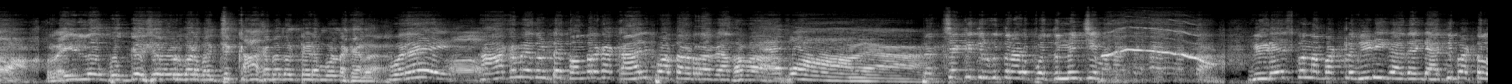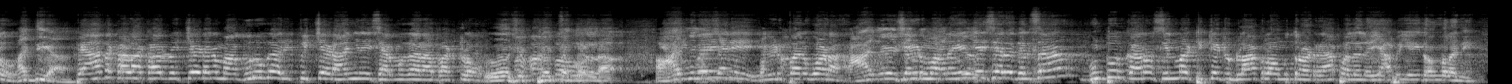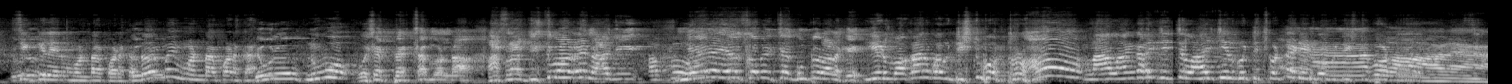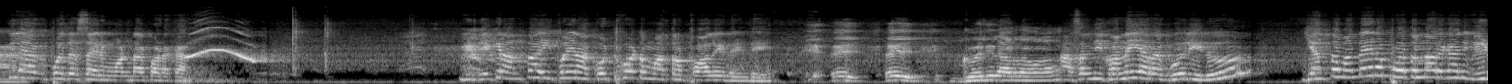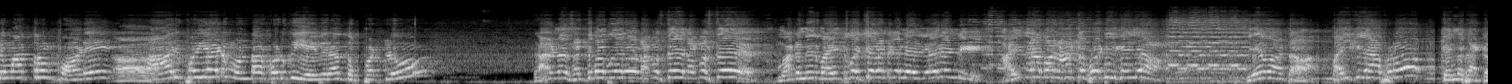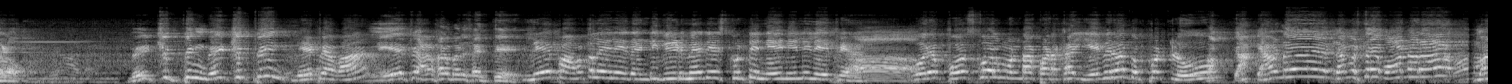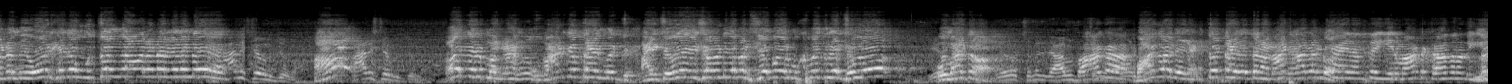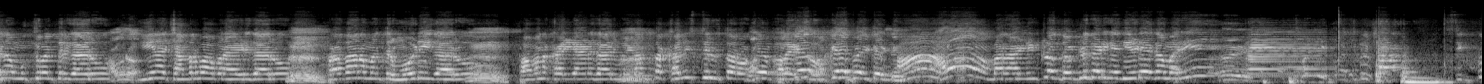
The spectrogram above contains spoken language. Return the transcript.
రైల్లో బొగ్గేసేవాడు కూడా మంచి కాక మీద ఉంటాడు ముండకార ఒరేయ్ కాక మీద ఉంటే తొందరగా కాలిపోతాడు రా వేధవా పెచ్చెక్కి తిరుగుతున్నాడు పొద్దున్నుంచి. మన వీడేసుకున్న బట్టలు వీడి కాదండి అద్దె బట్టలు. అద్దియా? పేద కళాకారుడు వచ్చాడని మా గురువు గారు ఇప్పించాడు ఆంజనేయ శర్మ గారు ఆ బట్టలు. ఓ చెప్పొచ్చముండ ఆంజనేయ అయిపోయింది వీడి పని కూడా ఏం చేశారో తెలుసా? గుంటూరు కారం సినిమా టికెట్ బ్లాక్లో అమ్ముతున్నాడు రేపల్లిలో యాభై ఐదు వందలని. సిగ్గులేని మొండా కొడక. దూరమై మొండా కొడక. ఎవరు? నువ్వు అసలు ఆ డిస్ట్రిబ్యూటరే నాది. నేనే వేసుకోవచ్చా గుంటూరు వాళ్ళకి వీడు ముఖానికి ఒక డిస్ట్రిబ్యూటర్. ఆ. నా లంగా ఇచ్చి లాల్చీలు కుట్టించుకుంటాడు వీడికి ఒక డిస్ట్రిబ్యూటర్. సిగ్గు లేకపోతే సరే మొండా కొడక. వీడి దగ్గర అంతా అయిపోయినా కొట్టుకోవటం మాత్రం పోలేదండి. గోళీలు ఆడదామా? అసలు నీకున్నాయారా గోళీలు? ఎంతమంది అయినా పోతున్నారు కానీ వీడు మాత్రం పోడే. ఆరిపోయాడు ముండా కొడుకు ఏవిరా దుప్పట్లు? రాండా సత్యబాబు గారు నమస్తే నమస్తే. మొన్న మీరు మా ఇంటికి వచ్చారంటగా నేను లేనండి. హైదరాబాద్ ఆట పోటీలకు వెళ్ళా ఏమాట పైకి లేపడం కింద పెట్టడం. వెయిట్ లిఫ్టింగ్ వెయిట్ లిఫ్టింగ్ లేపావా? లేపి ఆహ్వానపడి సత్తే లేప అవతలే లేదండి. వీడి మీద వేసుకుంటే నేను వెళ్ళి లేపా. ఒరే పోసుకోలు ముండా కొడక ఏవిరా దుప్పట్లు? ఏమండి? నమస్తే బాగున్నారా? మన మీ ఏదో ఉద్యోగం కావాలన్నారు కదండి. ఒక మాట చెప్తాను. ఆయన చెవులో వేసామండి కదా ముఖ్యమంత్రి గారు చెవులో. ఓ మాట. బాగా బాగా నేను ఎంతో ఆయన మాట కాదండి. ఆయన అంతా ఈయన మాట కాదన్నాడు. ఈయన ముఖ్యమంత్రి గారు. ఈయన చంద్రబాబు నాయుడు గారు ప్రధానమంత్రి మోడీ గారు పవన్ కళ్యాణ్ గారు వీళ్ళంతా కలిసి తిరుగుతారు ఒకే ఫ్లైట్ ఒకే ఫ్లైట్ అండి. ఆ, ఆ. మరి వాళ్ళ ఇంట్లో దొడ్లు కడిగేది ఈడేగా మరి?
